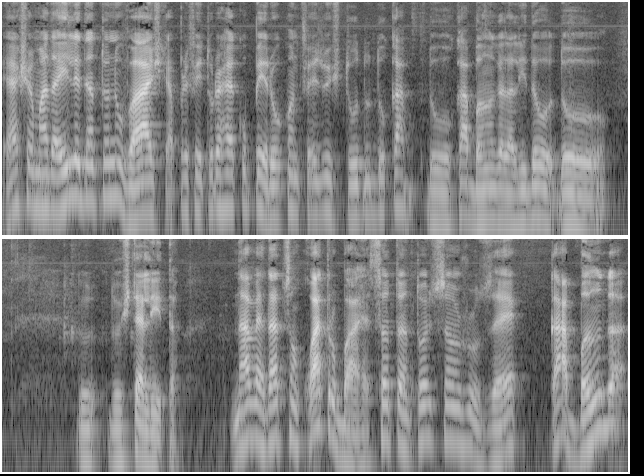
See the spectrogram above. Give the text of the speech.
é a chamada Ilha de Antônio Vaz, que a prefeitura recuperou quando fez o estudo do, do Cabanga, ali do, do, do, do Estelita. Na verdade, são quatro bairros: Santo Antônio, São José, Cabanga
